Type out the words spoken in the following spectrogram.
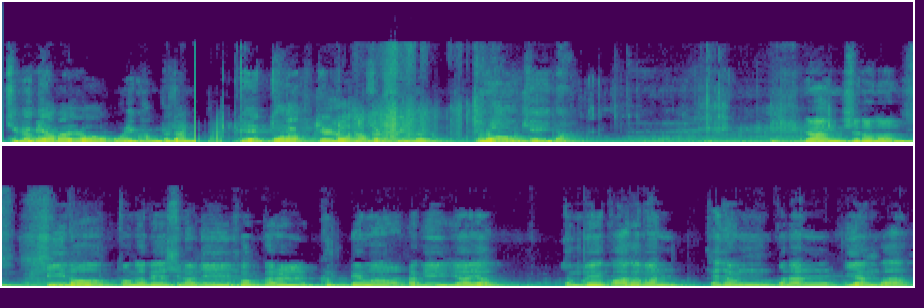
지금이야말로 우리 광주전 대통합 길로 나설 수 있는 절호의 기회이다. 양 시도는 시도 통합의 시너지 효과를 극대화하기 위하여 정부의 과감한 재정 권한 이양과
